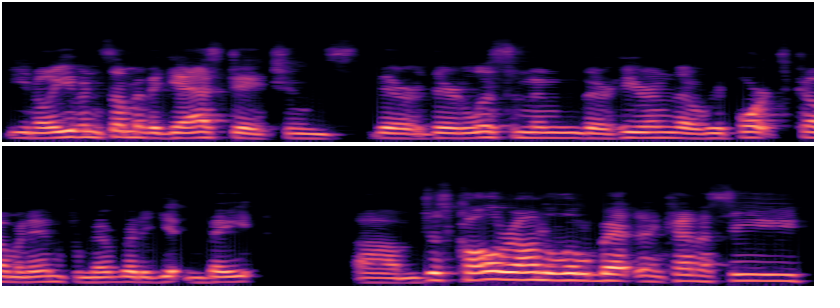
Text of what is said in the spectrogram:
you know, even some of the gas stations. They're they're listening. They're hearing the reports coming in from everybody getting bait. Um, just call around a little bit and kind of see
